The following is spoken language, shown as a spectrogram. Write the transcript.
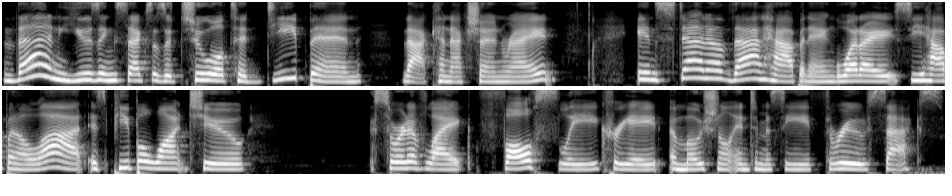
then using sex as a tool to deepen that connection, right? Instead of that happening, what I see happen a lot is people want to sort of like falsely create emotional intimacy through sex.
